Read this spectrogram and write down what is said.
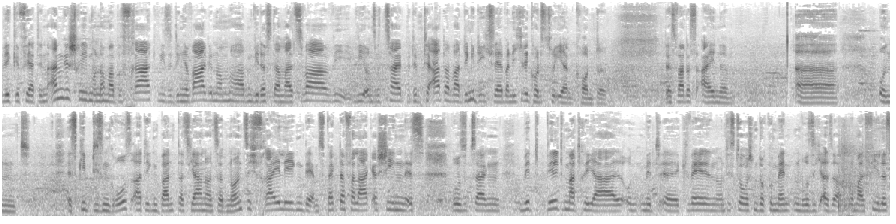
Weggefährtinnen angeschrieben und nochmal befragt, wie sie Dinge wahrgenommen wahrgenommen haben, wie das damals war, wie, wie unsere Zeit mit dem Theater war, Dinge, die ich selber nicht rekonstruieren konnte. Das war das eine. Äh, und es gibt diesen großartigen Band Das Jahr 1990 freilegen, der im Spectre Verlag erschienen ist, wo sozusagen mit Bildmaterial und mit äh, Quellen und historischen Dokumenten, wo sich also auch nochmal vieles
